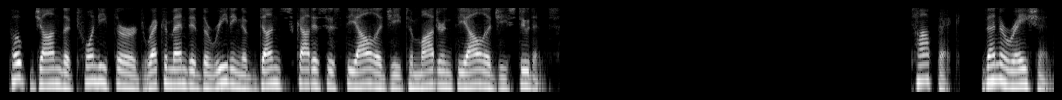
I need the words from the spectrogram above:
Pope John XXIII recommended the reading of Duns Scotus's theology to modern theology students. Topic: Veneration.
